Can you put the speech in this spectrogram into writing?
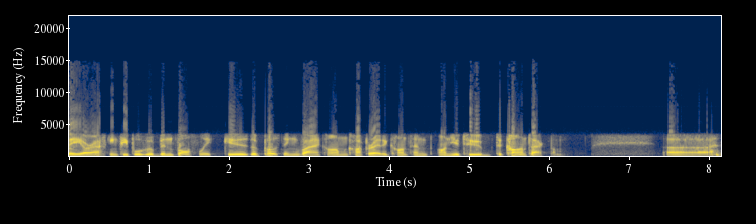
they are asking people who have been falsely accused of posting Viacom copyrighted content on YouTube to contact them. Uh,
